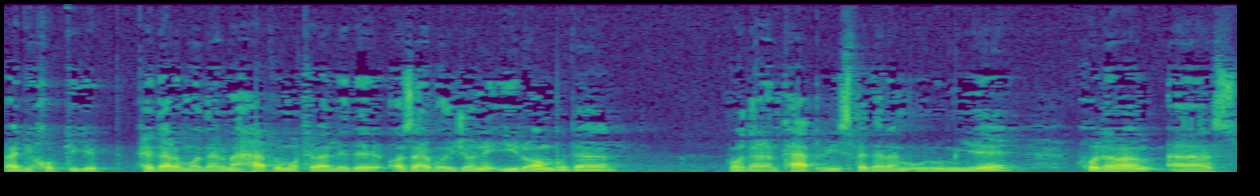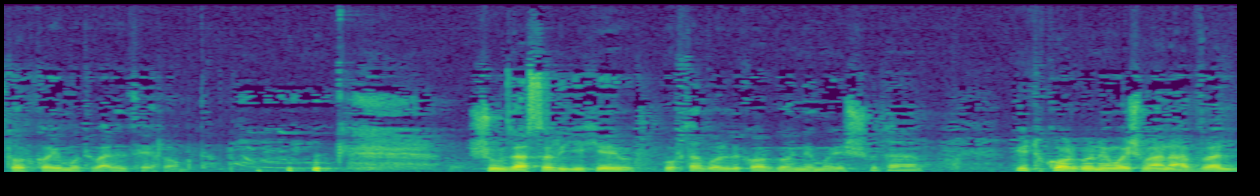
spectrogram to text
ولی خب دیگه پدر و مادر من هر دو متولد آذربایجان ایران بودن. مادرم تبریز پدرم ارومیه. خودم هم از ترکای متولد تهران بودم. 16 سالگی که گفتم وارد کارگاه نمایش شدم. یه تو کارگاه نمایش من اول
